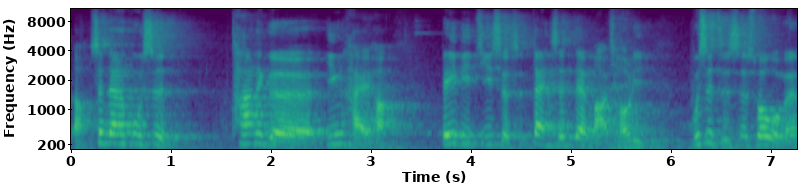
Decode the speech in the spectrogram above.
啊，圣诞的故事，他那个婴孩哈，Baby Jesus 诞生在马槽里，不是只是说我们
